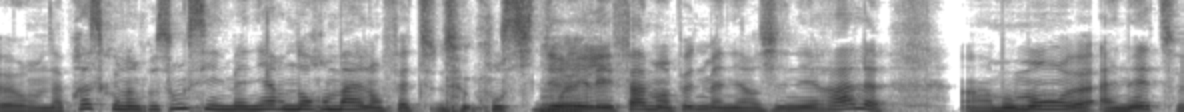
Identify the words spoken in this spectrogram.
euh, on a presque l'impression que c'est une manière normale en fait de considérer les femmes un peu de manière générale. À un moment, euh, Annette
